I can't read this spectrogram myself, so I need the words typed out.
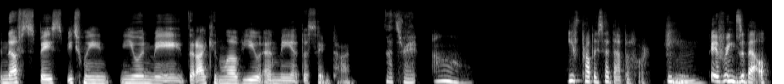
enough space between you and me that I can love you and me at the same time. That's right. Oh. You've probably said that before. Mm. It rings a bell.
